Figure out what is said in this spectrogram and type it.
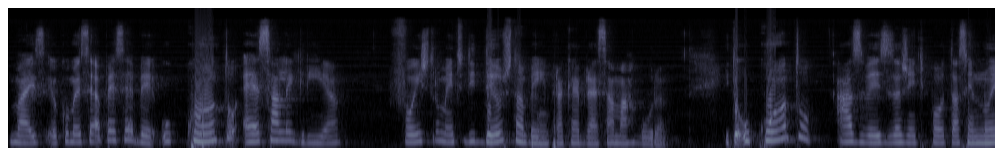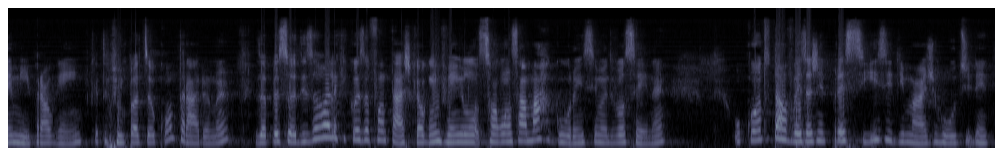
Mas eu comecei a perceber o quanto essa alegria foi instrumento de Deus também para quebrar essa amargura. Então, o quanto às vezes a gente pode estar sendo Noemi para alguém, porque também pode ser o contrário, né? Mas a pessoa diz: "Olha que coisa fantástica", alguém vem só lança amargura em cima de você, né? O quanto talvez a gente precise de mais roots dentro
